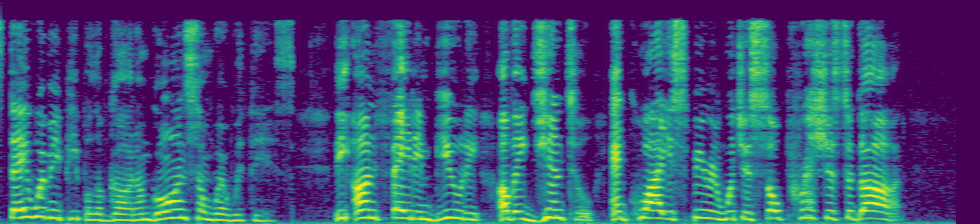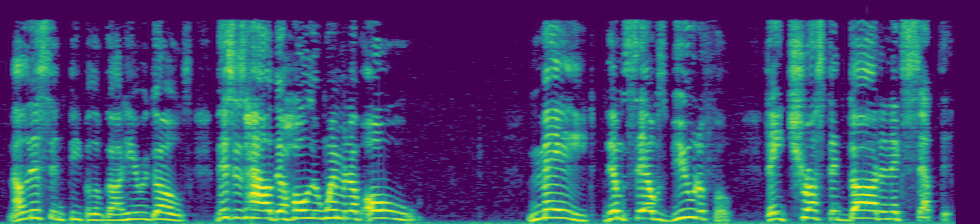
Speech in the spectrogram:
Stay with me, people of God. I'm going somewhere with this. The unfading beauty of a gentle and quiet spirit, which is so precious to God. Now, listen, people of God, here it goes. This is how the holy women of old made themselves beautiful. They trusted God and accepted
